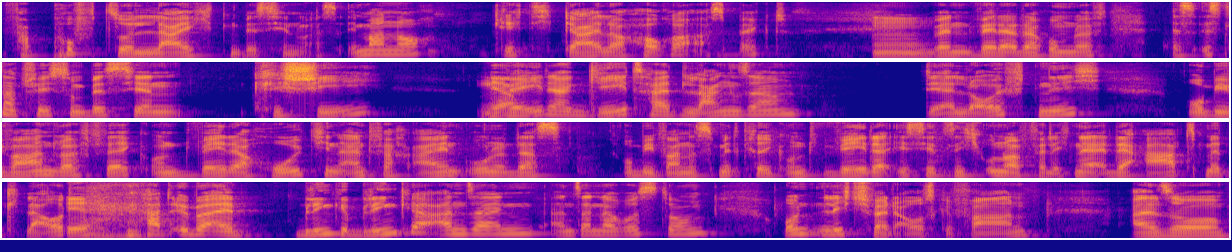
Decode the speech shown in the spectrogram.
verpufft so leicht ein bisschen was. Immer noch richtig geiler Horroraspekt mhm. wenn Vader da rumläuft. Es ist natürlich so ein bisschen Klischee. Ja. Vader geht halt langsam, der läuft nicht. Obi-Wan läuft weg und Vader holt ihn einfach ein, ohne dass Obi-Wan es mitkriegt. Und Vader ist jetzt nicht unauffällig. Ne? Der atmet laut, yeah. hat überall Blinke Blinke an, sein, an seiner Rüstung und ein Lichtschwert ausgefahren. Also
